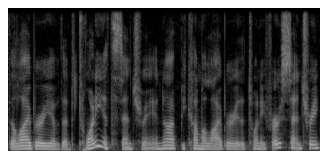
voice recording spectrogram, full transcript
the library of the 20th century and not become a library of the 21st century,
